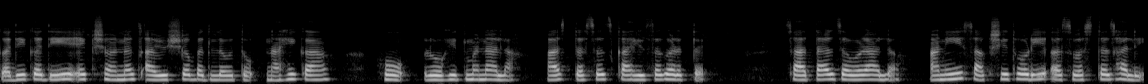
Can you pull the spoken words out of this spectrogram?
कधीकधी एक क्षणच आयुष्य बदलवतो नाही का? हो रोहित म्हणाला आज तसंच काहीसं घडतंय. सातार जवळ आलं आणि साक्षी थोडी अस्वस्थ झाली.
